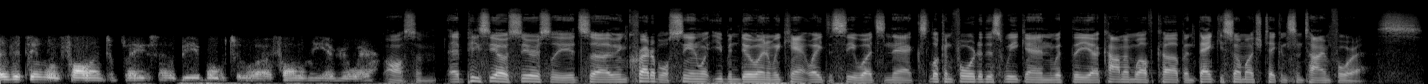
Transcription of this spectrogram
everything will fall into place, and you'll be able to uh, follow me everywhere. Awesome. At PCO, seriously, it's uh, incredible seeing what you've been doing, and we can't wait to see what's next. Looking forward to this weekend with the uh, Commonwealth Cup, and thank you so much for taking some time for us.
